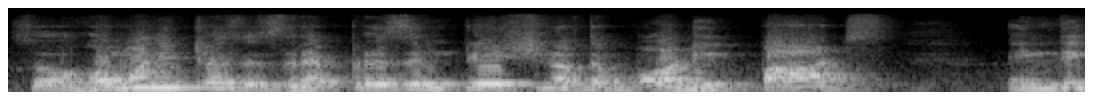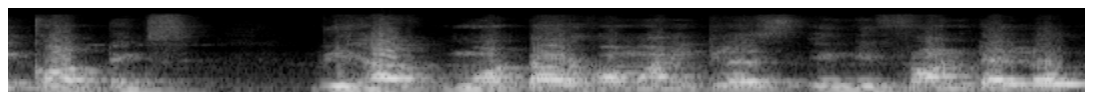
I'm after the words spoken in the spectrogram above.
So homunculus is representation of the body parts in the cortex. We have motor homunculus in the frontal lobe,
